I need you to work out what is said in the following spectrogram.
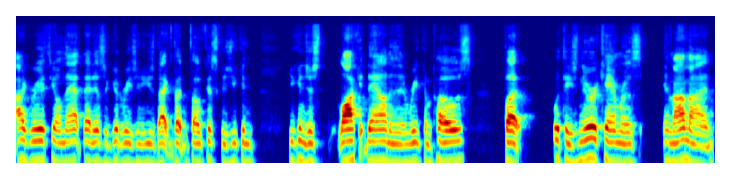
I agree with you on that. That is a good reason to use back button focus because you can you can just lock it down and then recompose. But with these newer cameras, in my mind,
